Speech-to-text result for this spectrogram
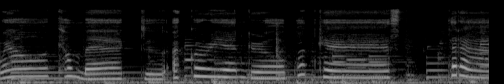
Welcome back to A Korean Girl Podcast. Tada!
